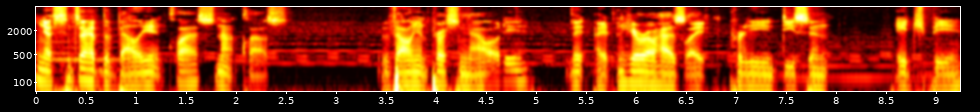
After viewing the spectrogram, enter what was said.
Yeah, since I have the Valiant class, not class, Valiant personality, the hero has like pretty decent HP.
